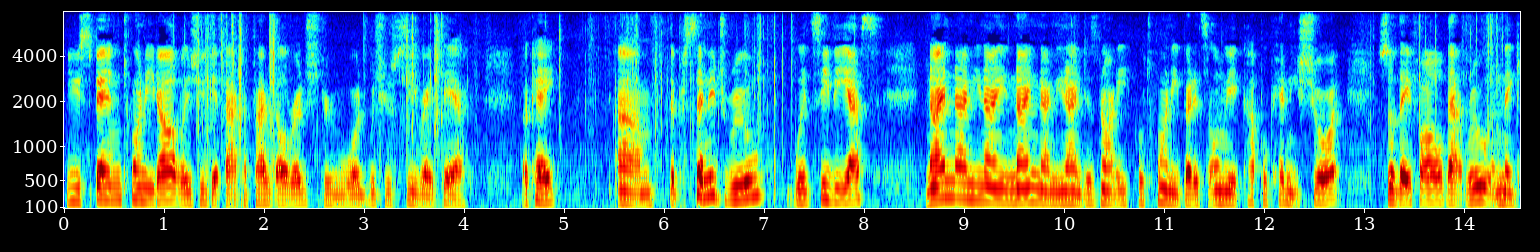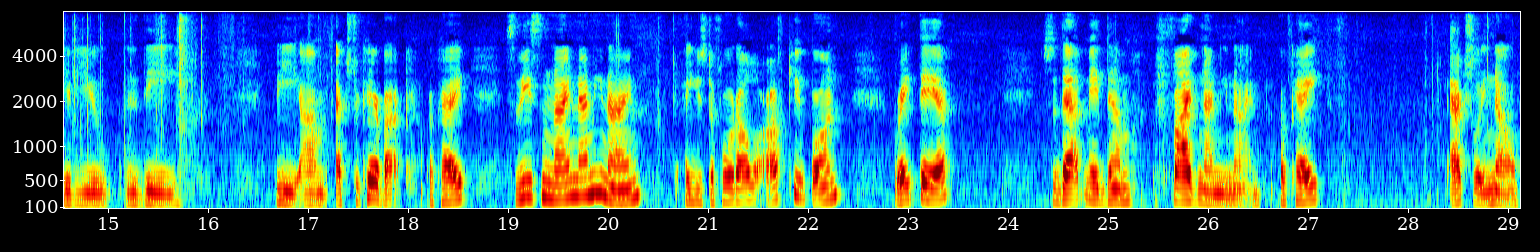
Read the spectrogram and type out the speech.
you spend $20, you get back a $5 registry reward, which you'll see right there. Okay, um, the percentage rule with CVS, $9.99 and $9.99 does not equal 20 but it's only a couple pennies short. So they follow that rule and they give you the the um, extra care buck, okay? So these are $9.99. I used a $4 off coupon right there. So that made them $5.99, okay? Actually, no.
